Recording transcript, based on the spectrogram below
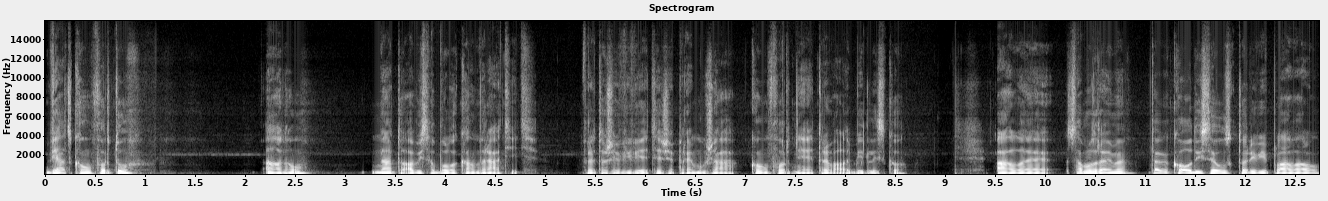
Viac komfortu? Áno, na to, aby sa bolo kam vrátiť. Pretože vy viete, že pre muža komfort nie je trvalé bydlisko ale samozrejme, Tak ako Odysseus, ktorý vyplával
